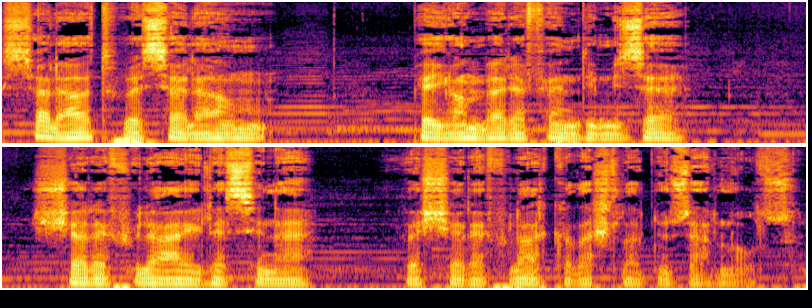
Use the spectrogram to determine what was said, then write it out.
Salat ve selam Peygamber Efendimiz'e, şerefli ailesine ve şerefli arkadaşların üzerine olsun.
